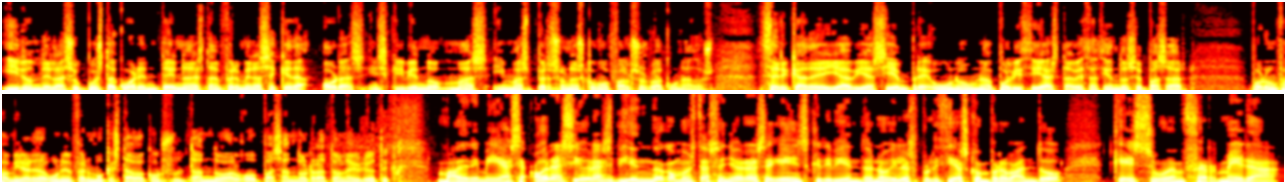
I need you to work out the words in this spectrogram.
y donde la supuesta cuarentena, esta enfermera se queda horas inscribiendo más y más personas como falsos vacunados. Cerca de ella había siempre uno, una policía, esta vez haciéndose pasar por un familiar de algún enfermo que estaba consultando algo, pasando el rato en la biblioteca. Madre mía, horas y horas viendo cómo esta señora seguía inscribiendo, ¿no? Y los policías comprobando que su enfermera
